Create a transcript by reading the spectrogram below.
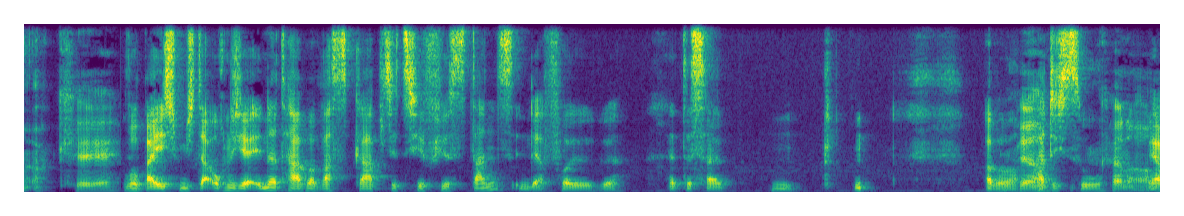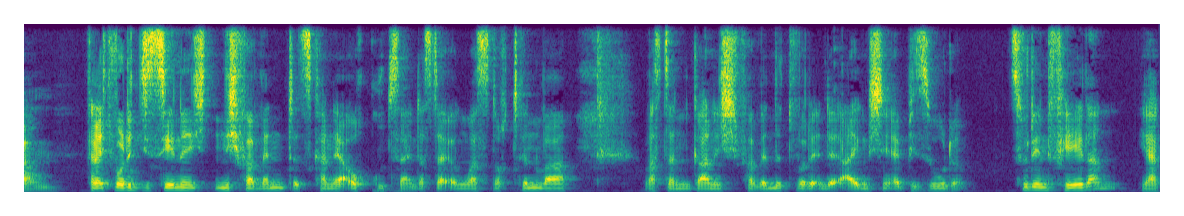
Okay. Wobei ich mich da auch nicht erinnert habe, was gab es jetzt hier für Stunts in der Folge. Deshalb, hm. Aber ja, hatte ich so. Keine Ahnung. Ja. Vielleicht wurde die Szene nicht, nicht verwendet. Es kann ja auch gut sein, dass da irgendwas noch drin war, was dann gar nicht verwendet wurde in der eigentlichen Episode. Zu den Fehlern, ja,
